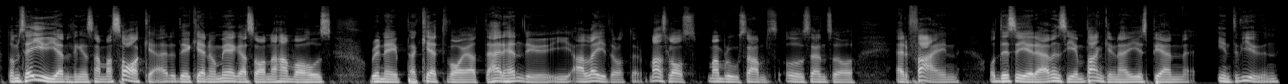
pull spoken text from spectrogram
De säger ju egentligen samma sak här. Det Kenny Omega sa när han var hos René Paquette var ju att det här händer ju i alla idrotter. Man slåss, man blir osams och sen så är det fine. Och det säger även CM Punk i den här ESPN intervjun.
